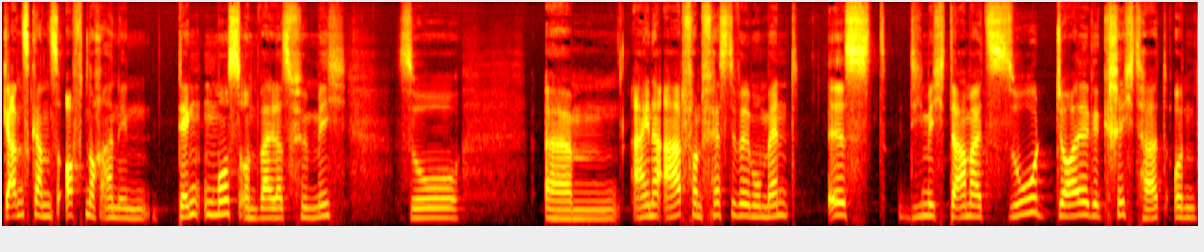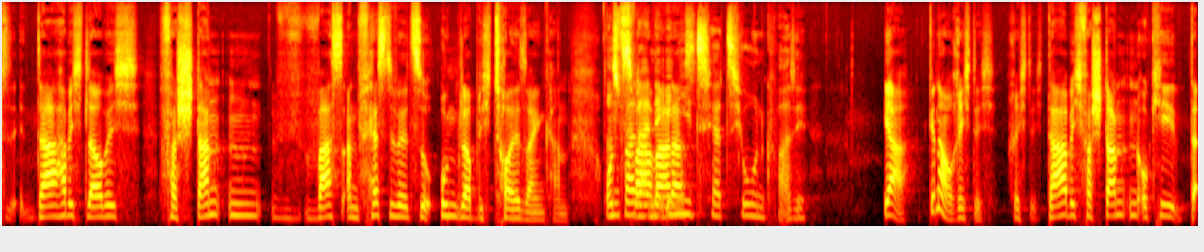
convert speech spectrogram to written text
ganz, ganz oft noch an den denken muss und weil das für mich so ähm, eine Art von Festivalmoment ist, die mich damals so doll gekriegt hat. Und da habe ich, glaube ich, verstanden, was an Festivals so unglaublich toll sein kann. Das und war zwar deine war das Initiation quasi. ja, genau, richtig, richtig. Da habe ich verstanden, okay, da,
